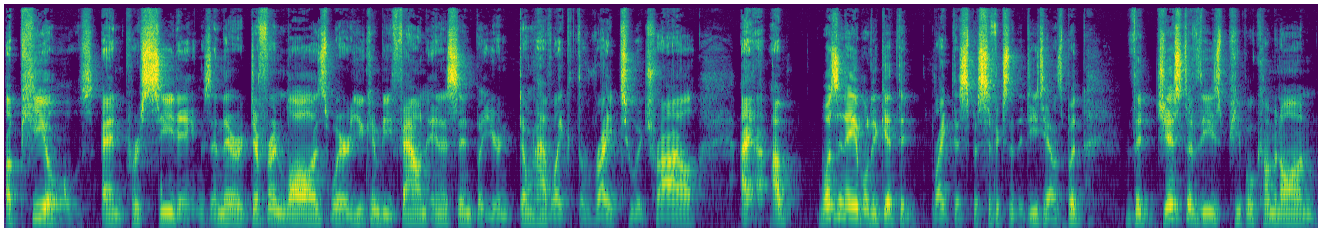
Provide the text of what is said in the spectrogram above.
appeals and proceedings and there are different laws where you can be found innocent but you don't have like the right to a trial i i wasn't able to get the like the specifics of the details but the gist of these people coming on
